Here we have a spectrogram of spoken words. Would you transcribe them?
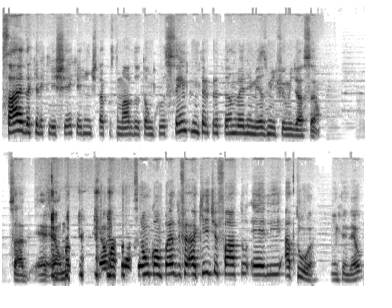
sai daquele clichê que a gente tá acostumado do Tom Cruise sempre interpretando ele mesmo em filme de ação. Sabe? É, é uma, é uma atuação completa. diferente. Aqui, de fato, ele atua, entendeu?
